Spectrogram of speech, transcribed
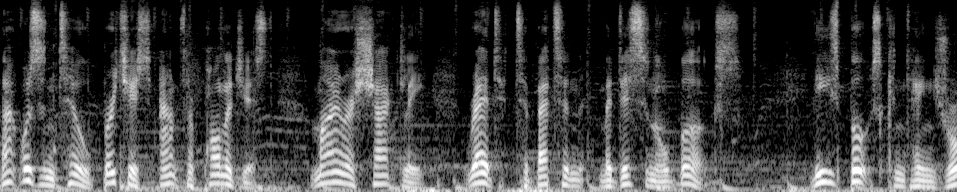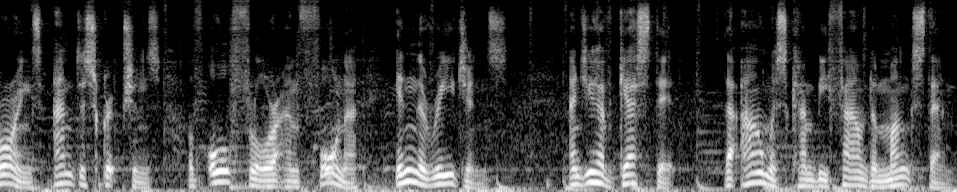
that was until British anthropologist Myra Shackley read Tibetan medicinal books. These books contain drawings and descriptions of all flora and fauna in the regions and you have guessed it, the Almas can be found amongst them.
